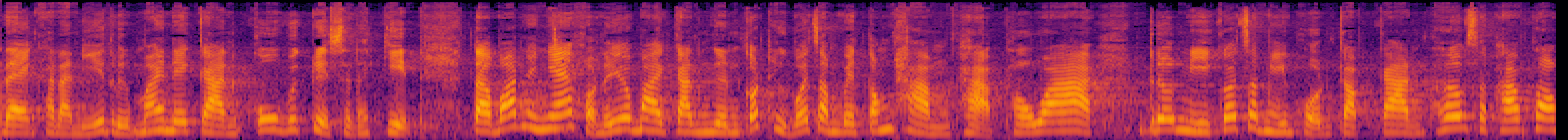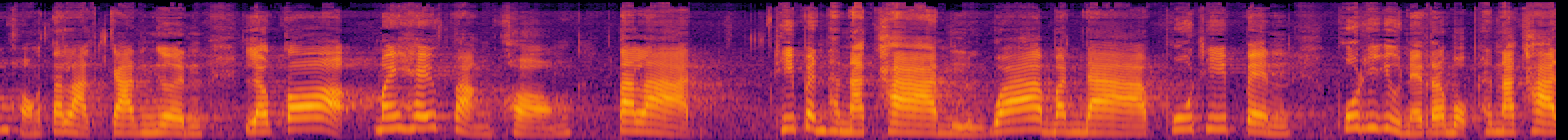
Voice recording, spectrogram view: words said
แรงขนาดนี้ หรือไม่ในการกู้วิกฤตเศรษฐกิจ แต่ว่าในแง่ของนโยบายการเงินก็ถือว่าจำเป็นต้องทำค่ะ เพราะว่าเรื่องนี้ก็จะมีผลกับการเพิ่มสภาพคล่องของตลาดการเงิน แล้วก็ไม่ให้ฝั่งของตลาด ที่เป็นธนาคาร หรือว่าบรรดาผู้ที่เป็นผู้ที่อยู่ในระบบธนาคาร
